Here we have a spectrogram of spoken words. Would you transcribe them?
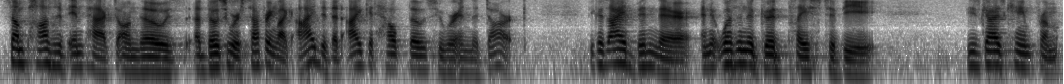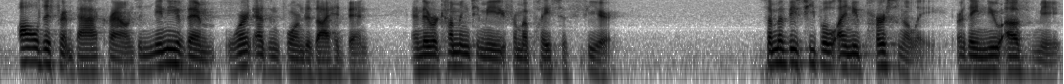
some positive impact on those, uh, those who were suffering like I did, that I could help those who were in the dark. Because I had been there, and it wasn't a good place to be. These guys came from all different backgrounds, and many of them weren't as informed as I had been, and they were coming to me from a place of fear. Some of these people I knew personally, or they knew of me,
